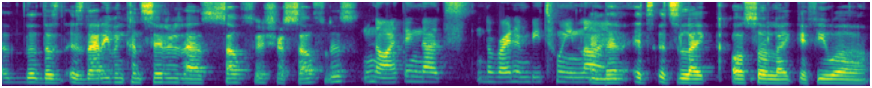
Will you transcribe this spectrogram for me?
Uh, does, is that even considered as selfish or selfless? No, I think that's the right in between line. And then it's it's like also like if you uh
